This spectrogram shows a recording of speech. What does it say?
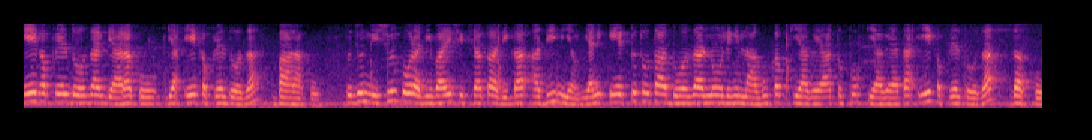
एक अप्रैल 2011 को या एक अप्रैल 2012 को। तो जो निशुल्क और अनिवार्य शिक्षा का अधिकार अधिनियम यानी एक्ट तो था 2009 लेकिन लागू कब किया गया? तो वो किया गया था एक अप्रैल 2010 को।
